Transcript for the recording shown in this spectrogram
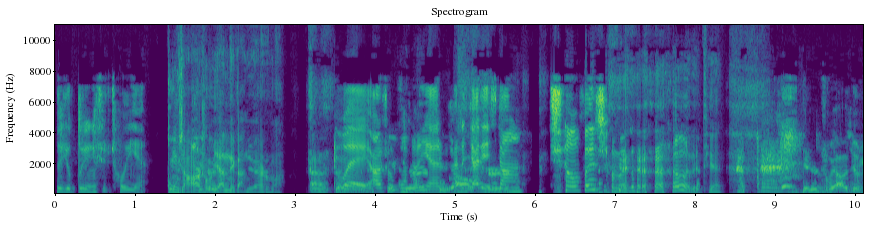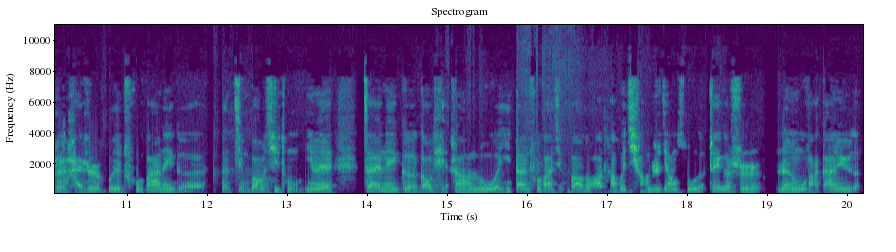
所以就不允许抽烟。共享二手烟的感觉是吗？嗯，对，二手工厂烟还能加点香香氛什么的。我的天！其实主要就是还是会触发那个呃警报系统，因为在那个高铁上，如果一旦触发警报的话，它会强制降速的，这个是人无法干预的，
